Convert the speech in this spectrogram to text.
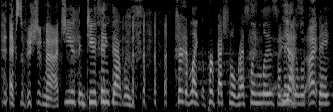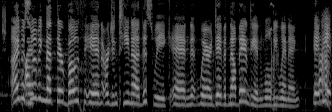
exhibition match. Do you, th- do you think that was sort of like a professional wrestling, Liz, or maybe yes, a little I, staged? I'm I- assuming that they're both in Argentina this week, and where David Nalbandian will be winning in,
